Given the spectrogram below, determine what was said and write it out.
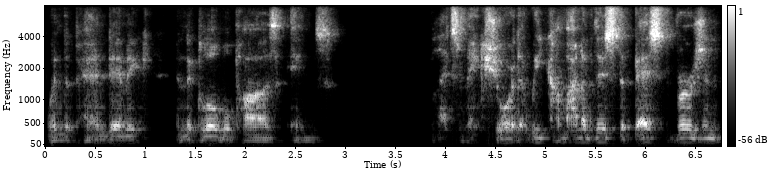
when the pandemic and the global pause ends. Let's make sure that we come out of this the best version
